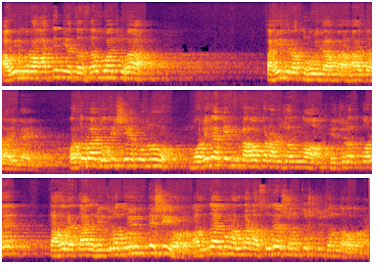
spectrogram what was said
আউল রাআতিন ইয়াতাযাওয়াজুহা, ফাহিজরাতুহু ইলা মা অথবা যদি সে কোনো মহিলাকে বিবাহ করার জন্য হিজরত করে, তাহলে তার হিজরত ওই উদ্দেশ্যেই হলো, আল্লাহ এবং আল্লাহ রাসুলের সন্তুষ্টির জন্য হলো না।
